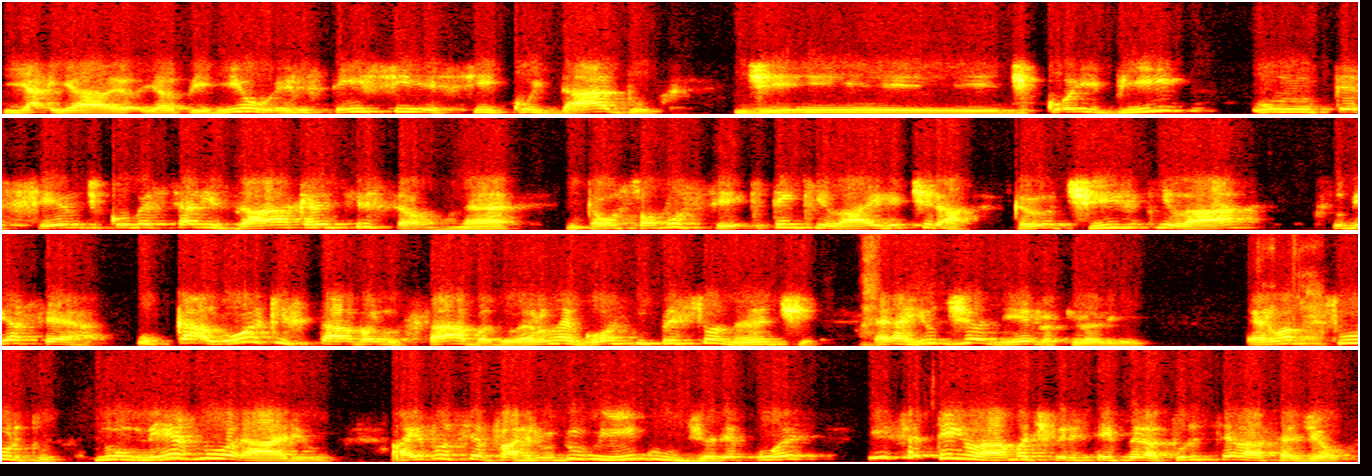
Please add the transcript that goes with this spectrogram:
E a, e a, e a Uphill, eles têm esse, esse cuidado de, de coibir um terceiro de comercializar aquela inscrição, né? Então, é só você que tem que ir lá e retirar. Então, eu tive que ir lá subir a serra. O calor que estava no sábado era um negócio impressionante. Era Rio de Janeiro aquilo ali. Era um absurdo. No mesmo horário. Aí você vai no domingo, um dia depois, e você tem lá uma diferença de temperatura de, sei lá, Sérgio,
